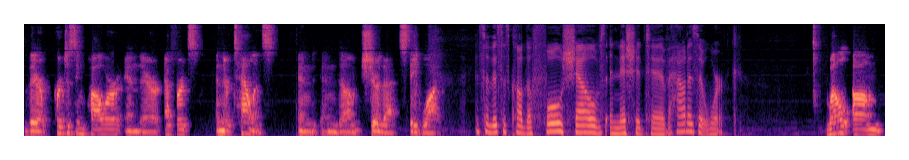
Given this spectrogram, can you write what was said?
their purchasing power and their efforts and their talents and, and um, share that statewide. And so this is called the Full Shelves Initiative. How does it work? Well, um,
